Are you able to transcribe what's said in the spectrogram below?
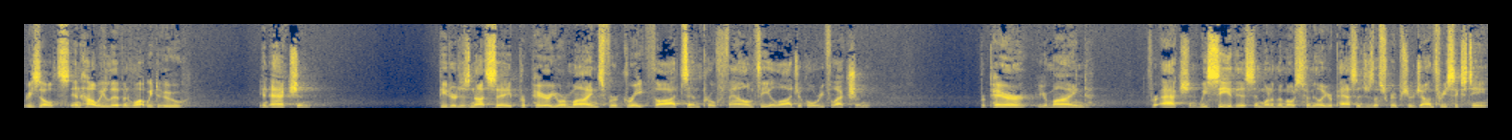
results in how we live and what we do in action. Peter does not say, prepare your minds for great thoughts and profound theological reflection. Prepare your mind for action. We see this in one of the most familiar passages of scripture, John 3:16.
